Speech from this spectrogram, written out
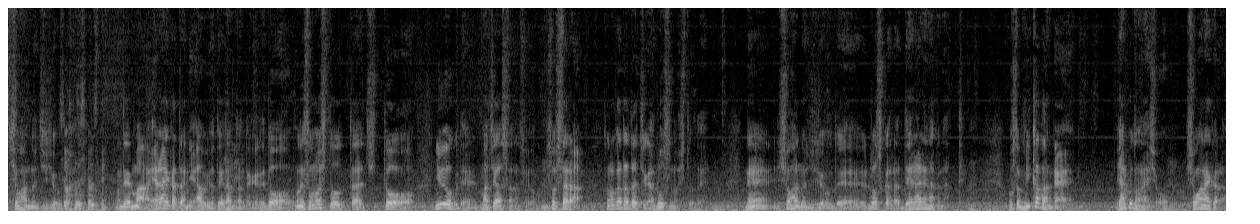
初版の事情で。でまあ偉い方に会う予定だったんだけれど、でその人たちとニューヨークで待ち合わせたんですよ、うん。そしたらその方たちがロスの人で、ね諸般の事情でロスから出られなくなって。そうすると3日間ねやることないでしょ、うん。しょうがないから。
